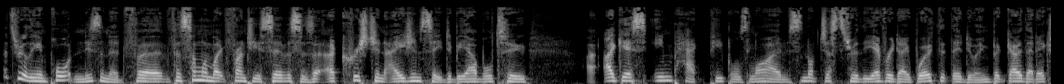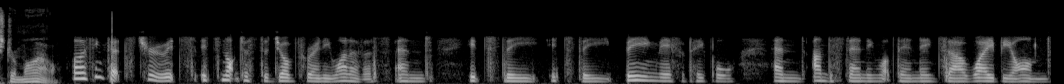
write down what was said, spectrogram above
That's really important, isn't it, for, for someone like Frontier Services, a, a Christian agency, to be able to I guess, impact people's lives, not just through the everyday work that they're doing, but go that extra mile. Well, I think that's true. It's it's not just a job for any one of us, and it's the it's the being there for people and understanding what their needs are way beyond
